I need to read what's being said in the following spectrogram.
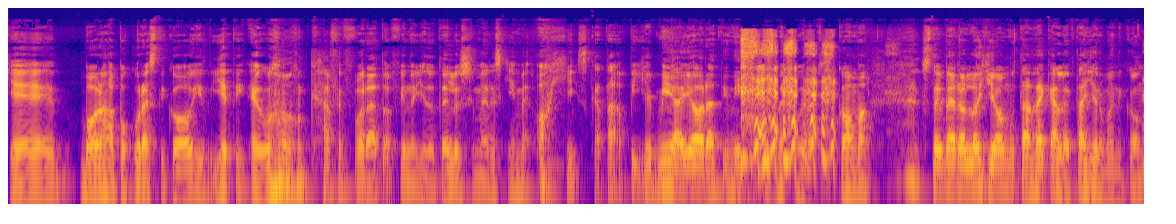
και μπορώ να πω κουραστικό γιατί εγώ κάθε φορά το αφήνω για το τέλος της ημέρας και είμαι όχι σκατά πήγε μία η ώρα την νύχτα δεν έχω γράψει ακόμα στο ημερολόγιό μου τα 10 λεπτά γερμανικό μου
